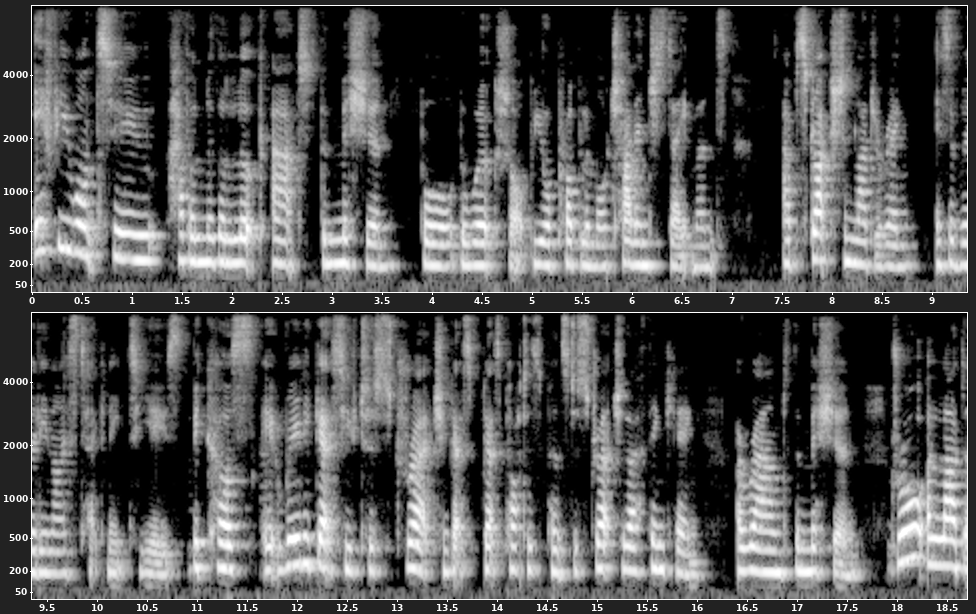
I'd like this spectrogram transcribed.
If you want to have another look at the mission for the workshop, your problem or challenge statement, abstraction laddering is a really nice technique to use because it really gets you to stretch and gets gets participants to stretch their thinking around the mission. Draw a ladder,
